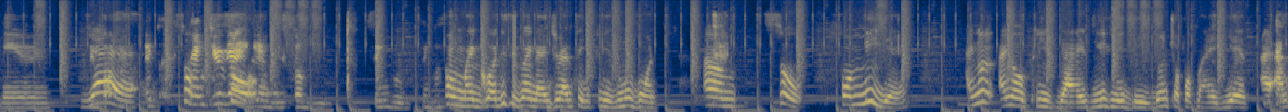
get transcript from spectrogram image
Man, Yeah. Like, So- Nigeria so- again will stop you. Single, single. Oh my god, this is my Nigerian thing. Please move on. Um, so for me, yeah, I know, I know. Please, guys, leave me be. Don't chop off my head. Yes, I am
